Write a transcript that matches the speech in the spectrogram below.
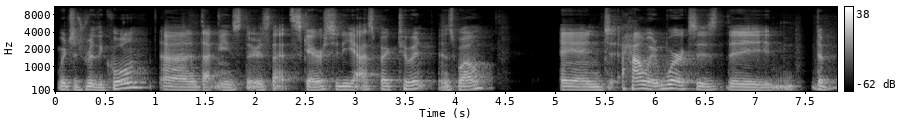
which is really cool. Uh, that means there's that scarcity aspect to it as well. And how it works is the the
